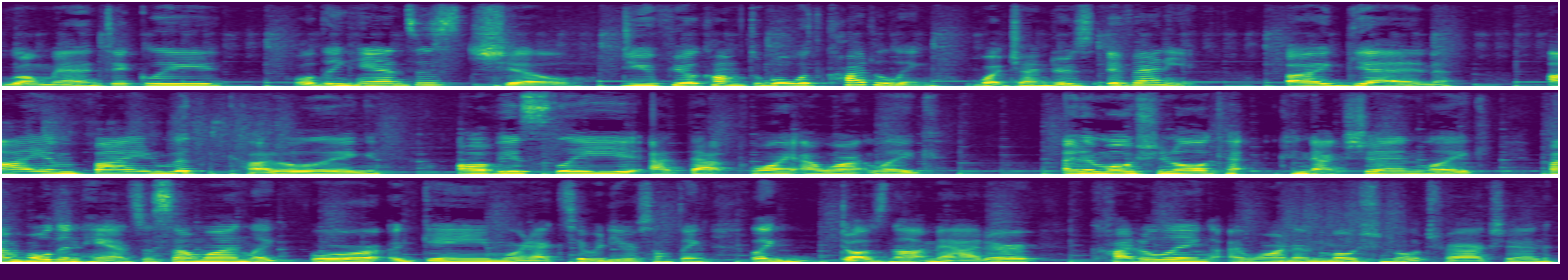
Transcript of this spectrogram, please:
romantically, holding hands is chill. Do you feel comfortable with cuddling? What genders, if any? Again, I am fine with cuddling. Obviously, at that point, I want like an emotional co connection. Like, if I'm holding hands with someone, like for a game or an activity or something, like, does not matter. Cuddling, I want an emotional attraction.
